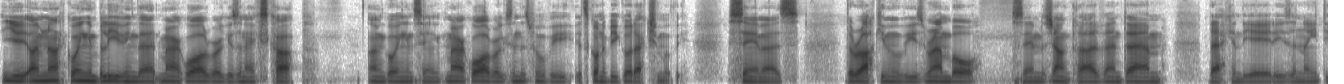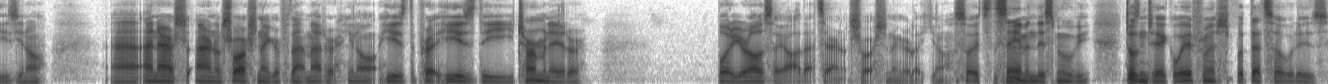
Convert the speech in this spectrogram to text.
you. I'm not going and believing that Mark Wahlberg is an ex-cop. I'm going and saying Mark Wahlberg's in this movie. It's going to be a good action movie, same as the Rocky movies, Rambo, same as Jean Claude Van Damme back in the 80s and 90s, you know. Uh, and Ar- Arnold Schwarzenegger for that matter, you know, he is the pre- he is the Terminator. But you're also like, oh, that's Arnold Schwarzenegger, like you know. So it's the same in this movie. Doesn't take away from it, but that's how it is.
